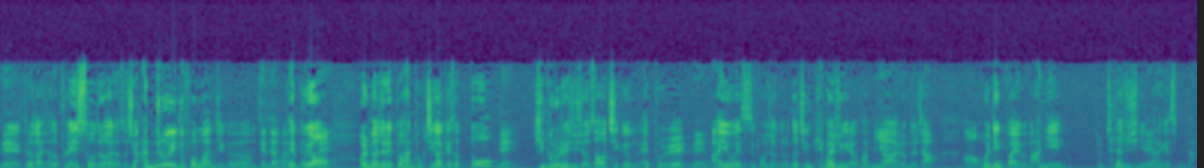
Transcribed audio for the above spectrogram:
네, 네. 들어가셔서 플레이 스토어 들어가셔서 지금 안드로이드 폰만 지금 된다고. 됐고요. 네. 얼마 전에 또 한 독지가께서 또 네. 기부를 해주셔서 지금 애플 네. iOS 버전으로도 지금 개발 중이라고 합니다. 예. 여러분들 자 어, 홀딩 5 많이 좀 찾아주시기 네. 바라겠습니다. 자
